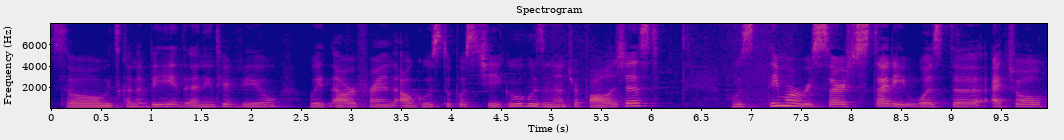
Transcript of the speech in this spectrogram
So it's going to be an interview with our friend Augusto Postigo, who's an anthropologist, whose theme of research study was the actual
